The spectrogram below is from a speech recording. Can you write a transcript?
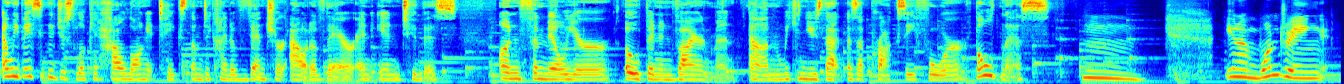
And we basically just look at how long it takes them to kind of venture out of there and into this unfamiliar open environment. Um, we can use that as a proxy for boldness. You know, I'm wondering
